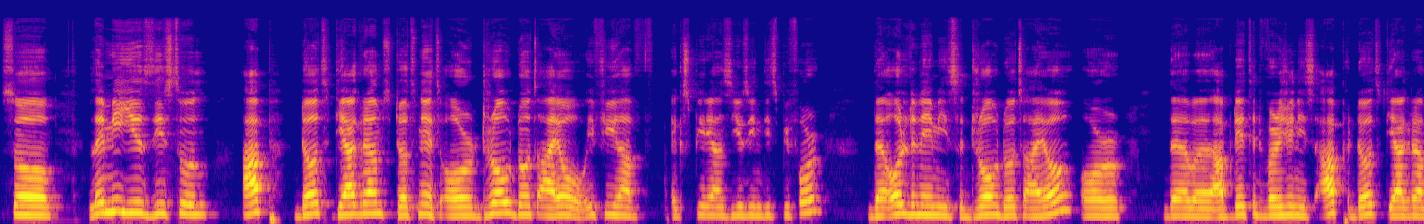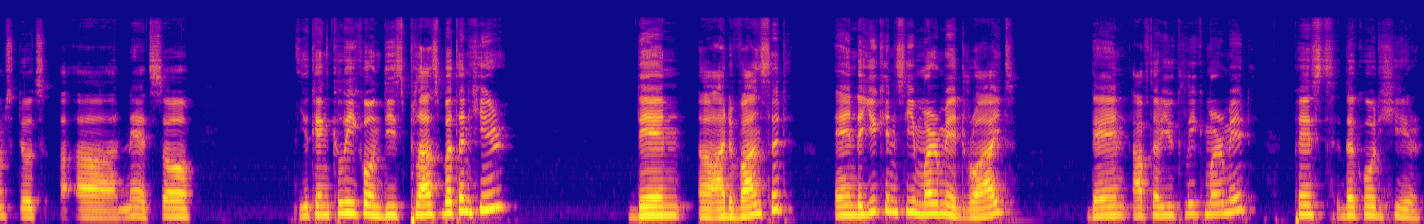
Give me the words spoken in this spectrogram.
So let me use this tool app.diagrams.net or draw.io if you have experience using this before. The old name is draw.io or the uh, updated version is app.diagrams.net so you can click on this plus button here then uh, advanced and you can see mermaid right then after you click mermaid, paste the code here.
